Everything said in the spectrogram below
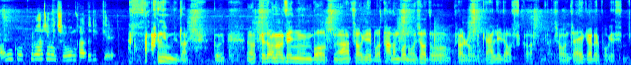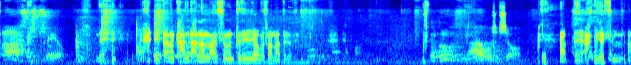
아니, 그 필요하시면 지원 가드릴게. 아닙니다. 그 어, 교장 선생님 뭐 어, 저기 뭐 다른 분 오셔도 별로 그렇게 할 일이 없을 것 같습니다. 저 혼자 해결해 보겠습니다. 그래요. 네. 일단은 간다는 말씀을 드리려고 전화드렸습니다. 알아보십시오. 네, 알겠습니다.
